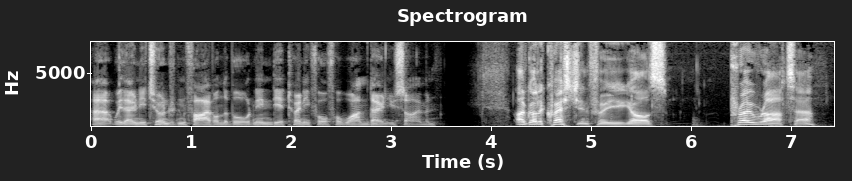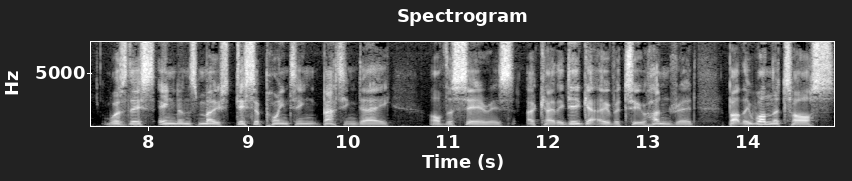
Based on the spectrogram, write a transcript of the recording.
uh, with only 205 on the board and India 24 for 1, don't you, Simon? I've got a question for you, Yoz. Pro rata, was this England's most disappointing batting day of the series? Okay, they did get over 200, but they won the toss.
